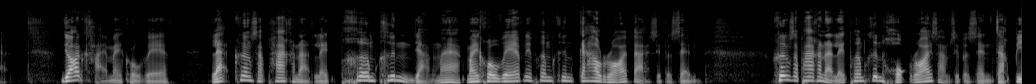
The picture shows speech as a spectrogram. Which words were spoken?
2018 ยอดขายไมโครเวฟ และเครื่องซักผ้าขนาดเล็กเพิ่มขึ้นอย่างมากไมโครเวฟเนี่ยเพิ่มขึ้น 980%เครื่องซักผ้าขนาดเล็กเพิ่มขึ้น 630%จากปี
